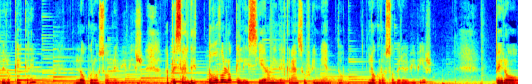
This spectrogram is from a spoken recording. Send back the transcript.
Pero ¿qué creen? Logró sobrevivir. A pesar de todo lo que le hicieron y del gran sufrimiento, logró sobrevivir. Pero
